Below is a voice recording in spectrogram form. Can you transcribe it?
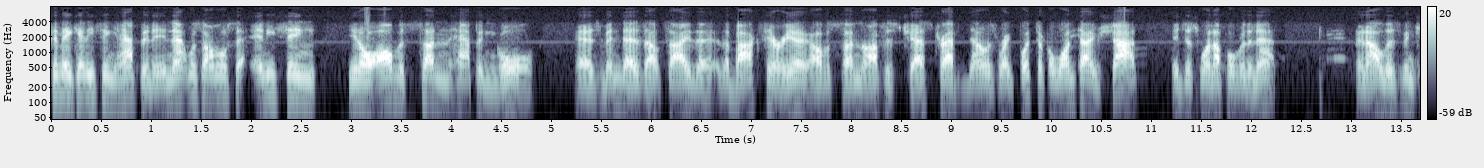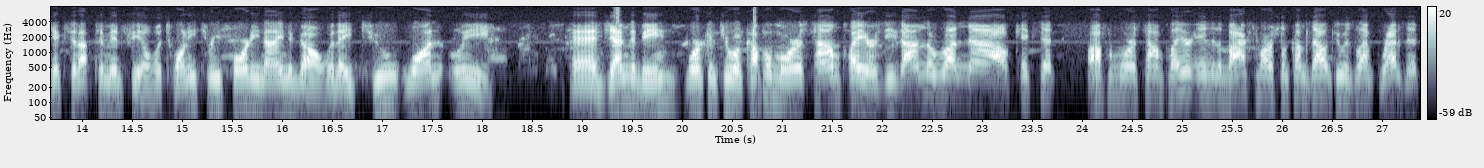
to make anything happen, and that was almost anything you know, all of a sudden happen goal as Mendez outside the, the box area, all of a sudden off his chest, trapped down his right foot, took a one-time shot. It just went up over the net. And now Lisbon kicks it up to midfield with 23.49 to go with a 2-1 lead. And Gendabine working through a couple Morristown players. He's on the run now. Kicks it off a Morristown player into the box. Marshall comes out to his left, grabs it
